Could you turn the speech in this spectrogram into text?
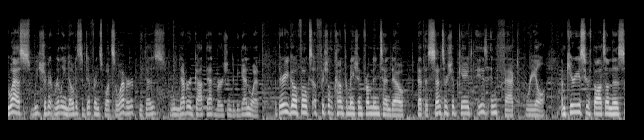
US, we shouldn't really notice a difference whatsoever because we never got that version to begin with. But there you go, folks, official confirmation from Nintendo that the censorship gate is in fact real. I'm curious your thoughts on this.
